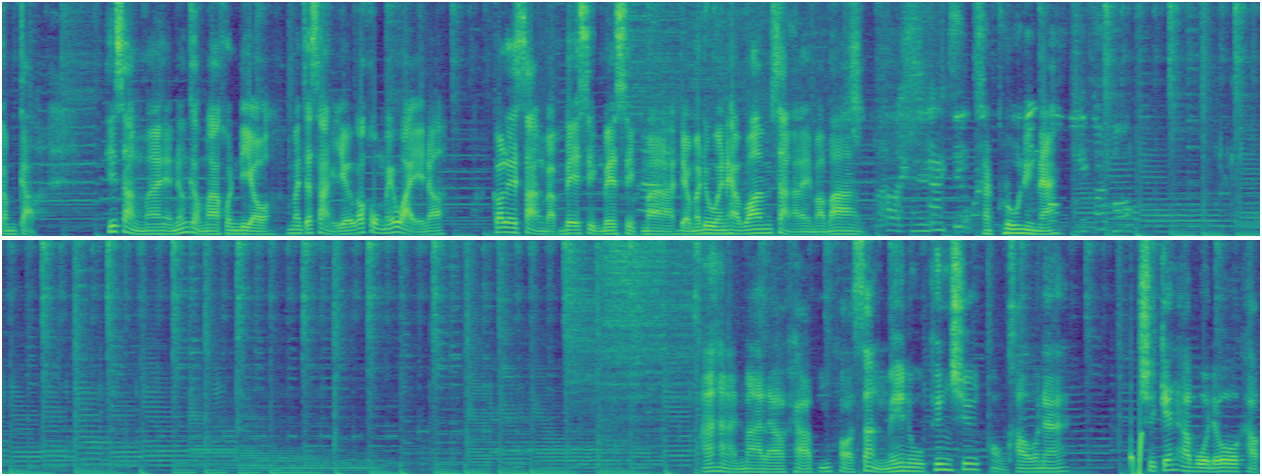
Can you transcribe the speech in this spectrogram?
กำกับ ที่สั่งมาเนี่ยเนื่องจากมาคนเดียว มันจะสั่งเยอะก็คงไม่ไหวเนาะก็เลยสั่งแบบเบสิกเบสิกมาเดี๋ยวมาดูกันนะครับว่ามันสั่งอะไรมาบ้างสักครู่หนึ่งนะ อาหารมาแล้วครับขอสั่งเมนูขึ้นชื่อของเขานะชิคเก้นอะโวโดครับ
